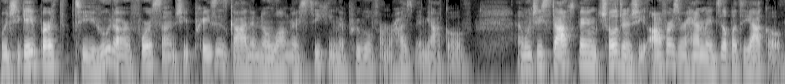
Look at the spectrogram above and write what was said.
When she gave birth to Yehuda, her fourth son, she praises God and no longer seeking the approval from her husband Yaakov. And when she stops bearing children, she offers her handmaid Zilpah to Yaakov.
